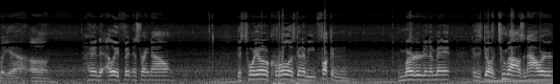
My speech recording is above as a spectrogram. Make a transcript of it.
But yeah, um, heading to LA Fitness right now. This Toyota Corolla is gonna be fucking murdered in a minute because it's going two miles an hour,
